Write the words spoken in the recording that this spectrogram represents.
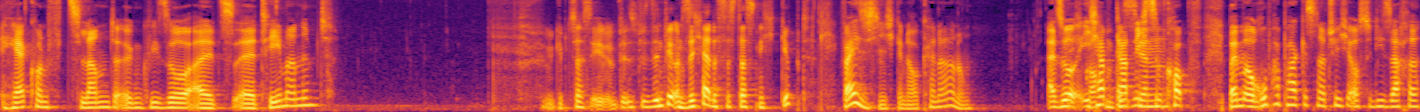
Herkunftsland irgendwie so als äh, Thema nimmt? Gibt's das? Sind wir uns sicher, dass es das nicht gibt? Weiß ich nicht genau, keine Ahnung. Also Ich ich, habe gerade nichts im Kopf. Beim Europapark ist natürlich auch so die Sache,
